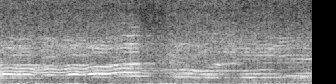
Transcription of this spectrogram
Ah, ah, ah, ah,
